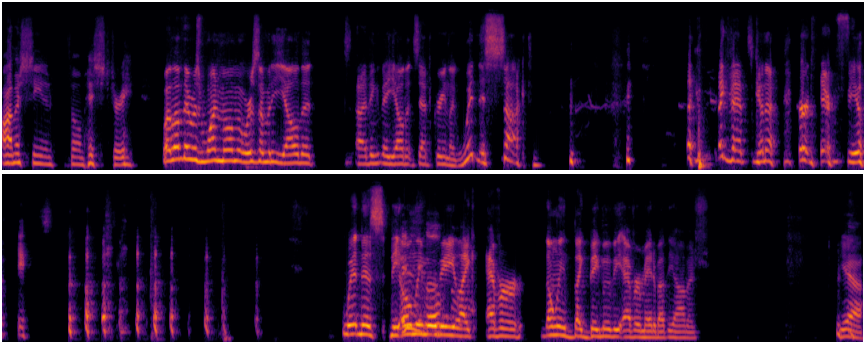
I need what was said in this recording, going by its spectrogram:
Amish scene in film history. Well, I love there was one moment where somebody yelled at, I think they yelled at Seth Green, like, witness sucked. like, like that's gonna hurt their feelings. witness, the only movie like ever, the only like big movie ever made about the Amish. Yeah,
